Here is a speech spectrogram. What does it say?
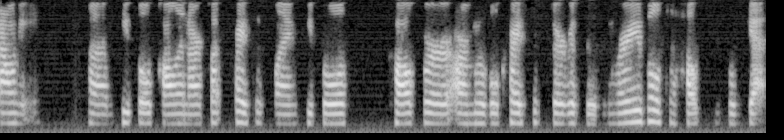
county. Um, people call in our crisis line people call for our mobile crisis services and we're able to help people get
